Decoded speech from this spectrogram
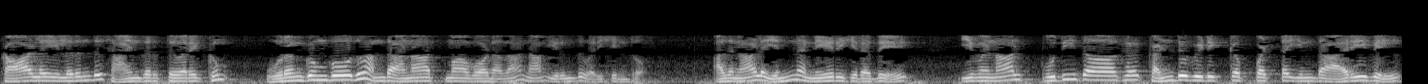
காலையிலிருந்து சாயந்தரத்து வரைக்கும் உறங்கும் போதும் அந்த அனாத்மாவோட தான் நாம் இருந்து வருகின்றோம். அதனால என்ன நேருகிறது? இவனால் புதிதாக கண்டுபிடிக்கப்பட்ட இந்த அறிவில்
